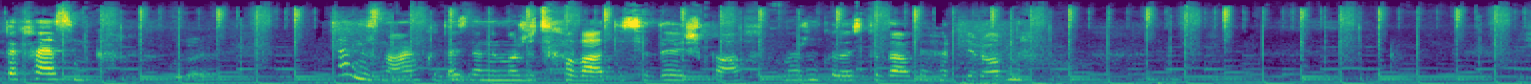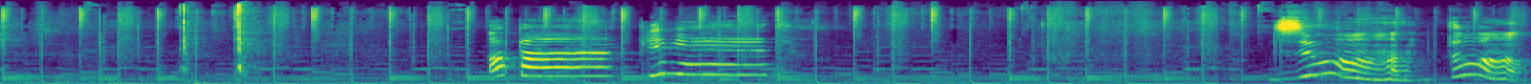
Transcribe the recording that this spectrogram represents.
Дуже тихесенько. Я не знаю, кудись де не можуть сховатися, де є шкаф. Можна кудись туди, де гардеробна. Опа! Привіт! Джон! Том!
